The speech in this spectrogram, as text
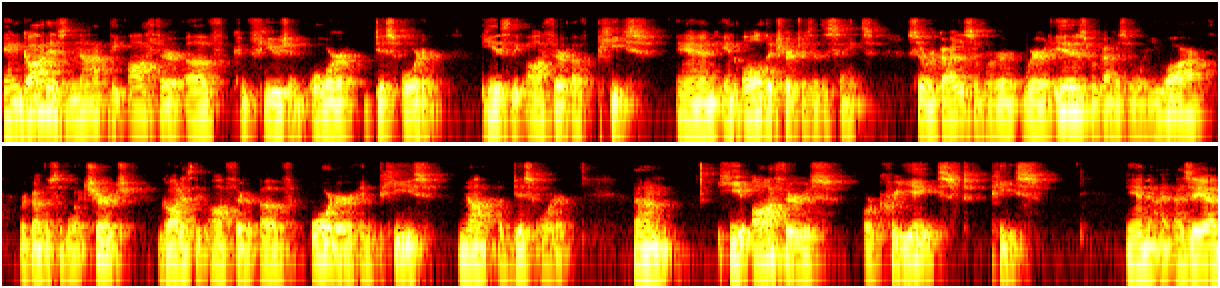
And God is not the author of confusion or disorder. He is the author of peace. And in all the churches of the saints. So, regardless of where, where it is, regardless of where you are, regardless of what church, God is the author of order and peace, not of disorder. Um, he authors or creates peace. In Isaiah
